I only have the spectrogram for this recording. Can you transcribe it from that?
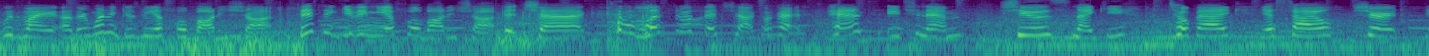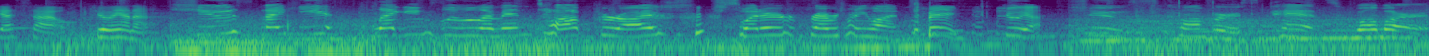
with my other one, it gives me a full body shot. This ain't giving me a full body shot. Fit check. Let's do a fit check. Okay, pants, H&M. Shoes, Nike. Tote bag, YesStyle. Shirt, YesStyle. Juliana. Shoes, Nike. Leggings, Lululemon. Top, Garage. Sweater, Forever 21. Bang. Julia. Shoes, Converse, pants, Walmart,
